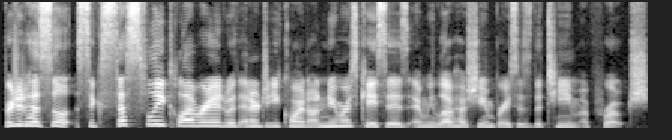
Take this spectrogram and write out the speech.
Brigitte has su- successfully collaborated with Energy Equine on numerous cases, and we love how she embraces the team approach.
